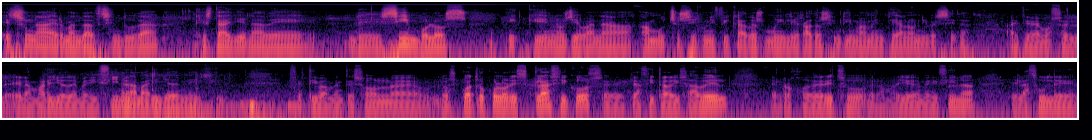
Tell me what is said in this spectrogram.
es una hermandad sin duda que está llena de, símbolos y que nos llevan a, muchos significados muy ligados íntimamente a la universidad. Ahí tenemos el, amarillo de medicina. El amarillo de medicina. Efectivamente, son eh, los cuatro colores clásicos eh, que ha citado Isabel, el rojo de derecho, el amarillo de medicina, el azul de,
